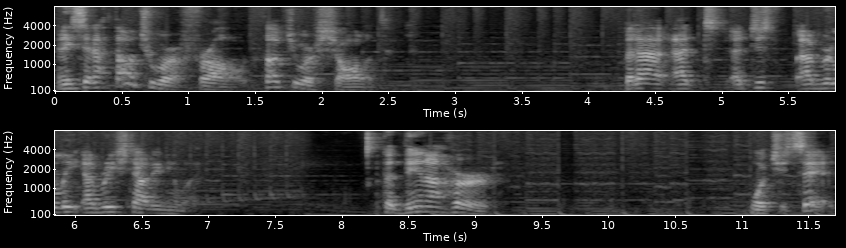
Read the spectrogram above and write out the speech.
And he said, I thought you were a fraud. I thought you were a charlatan. But I, I, I just, I, really, I reached out anyway. But then I heard what you said.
